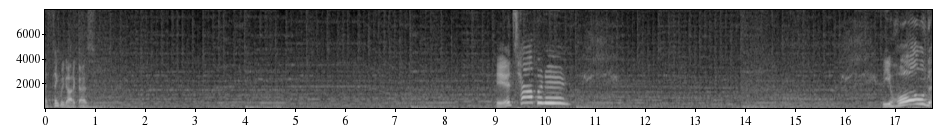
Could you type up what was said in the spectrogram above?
I think we got it, guys. It's happening! Behold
